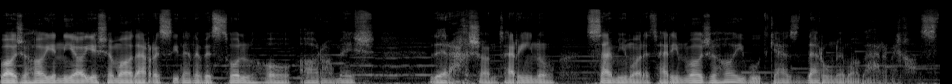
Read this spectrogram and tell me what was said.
واجه های نیایش ما در رسیدن به صلح و آرامش درخشان ترین و سمیمانه ترین واجه هایی بود که از درون ما برمیخواست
